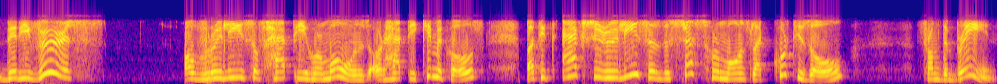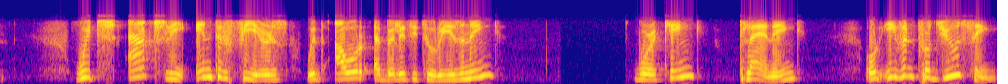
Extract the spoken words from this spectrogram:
the reverse of release of happy hormones or happy chemicals, but it actually releases the stress hormones like cortisol from the brain, which actually interferes with our ability to reasoning, working, planning, or even producing.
